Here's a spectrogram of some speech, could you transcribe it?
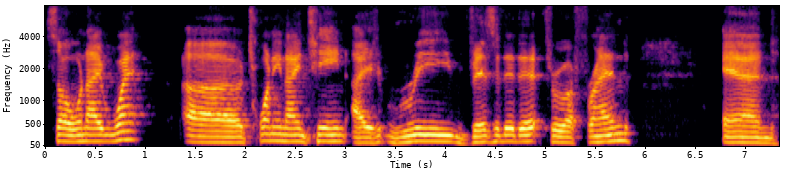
So when I went uh 2019, I revisited it through a friend and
